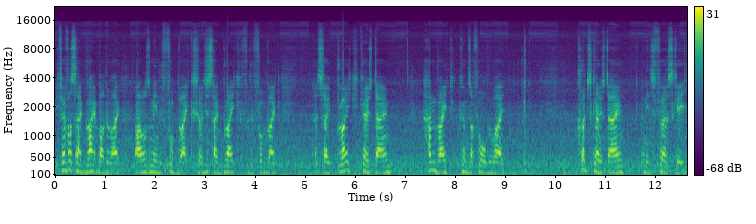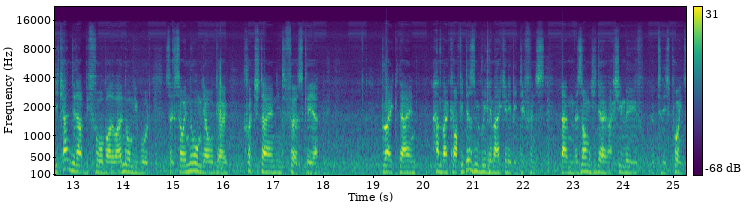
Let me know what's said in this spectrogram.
If ever I say brake, by the way, I always mean the foot brake. So I just say brake for the foot brake. And so brake goes down, handbrake comes off all the way clutch goes down and it's first gear. You can do that before by the way, I normally would. So so I normally I will go clutch down into first gear, brake down, handbrake off. It doesn't really make any big difference um, as long as you don't actually move up to this point.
